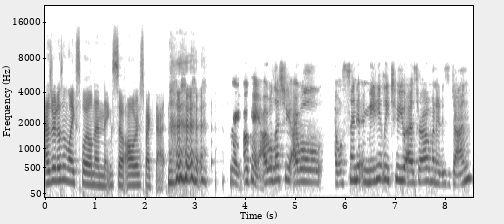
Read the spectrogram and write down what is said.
Ezra doesn't like spoiled endings, so I'll respect that. right. Okay. I will let you. I will. I will send it immediately to you, Ezra, when it is done,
